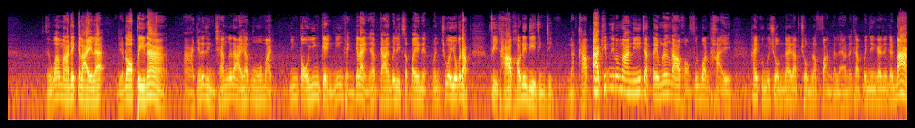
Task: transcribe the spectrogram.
3 ถือว่ามาได้ไกลแล้ว เดี๋ยวรอปีหน้า อาจจะได้ถึงแชมป์ก็ได้ครับมูฮัมหมัดยิ่งโตยิ่งเก่ง ยิ่งแข็งแกร่งครับ การไปลีกสเปนเนี่ยมันช่วยยกระดับฝีเท้าเขาได้ดีจริง ๆ นะครับอะคลิปนี้ประมาณนี้จัดเต็มเรื่องราวของฟุตบอลไทย ให้คุณผู้ชมได้รับชมรับฟังกันแล้วนะครับ เป็นยังไงกันบ้าง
